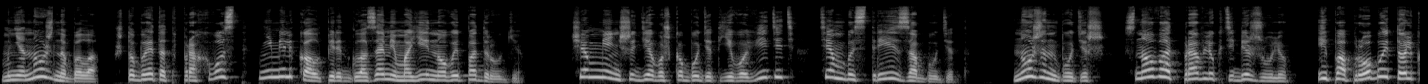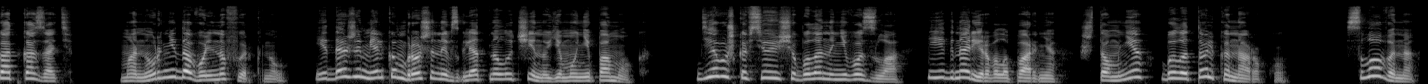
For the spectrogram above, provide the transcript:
мне нужно было, чтобы этот прохвост не мелькал перед глазами моей новой подруги. Чем меньше девушка будет его видеть, тем быстрее забудет. Нужен будешь, снова отправлю к тебе Жулю. И попробуй только отказать». Манур недовольно фыркнул. И даже мельком брошенный взгляд на лучину ему не помог. Девушка все еще была на него зла и игнорировала парня, что мне было только на руку. Словно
